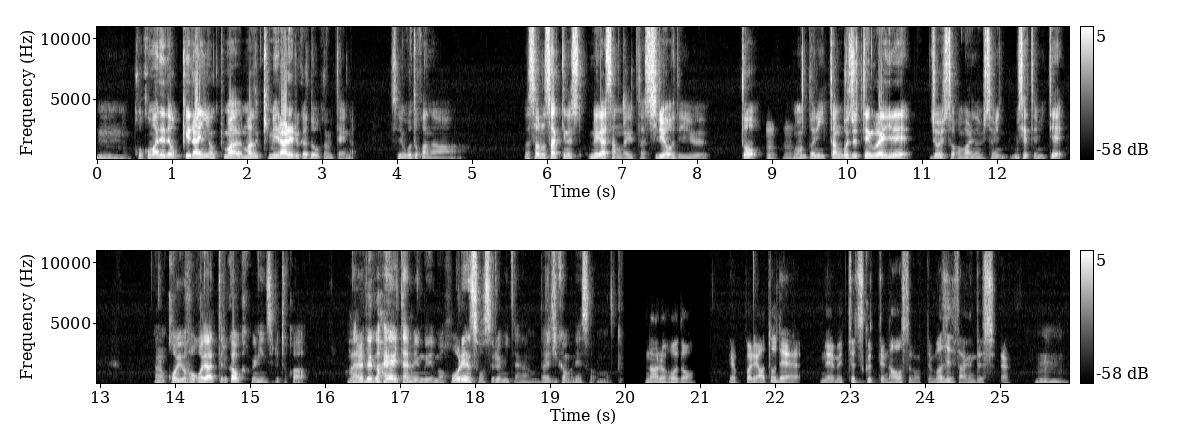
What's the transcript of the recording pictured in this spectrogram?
うん、ここまでで OK ラインを、まあ、まず決められるかどうかみたいな。そういうことかな。そのさっきのメガさんが言った資料で言うと、うん、うん。本当に一旦50点ぐらいで上司とか周りの人に見せてみて、あのこういう方向で合ってるかを確認するとか、なるべく早いタイミングでまあほうれん草するみたいなのも大事かもね、そう思うと。なるほど。やっぱり後でね、めっちゃ作って直すのってマジで大変ですしね。うん。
